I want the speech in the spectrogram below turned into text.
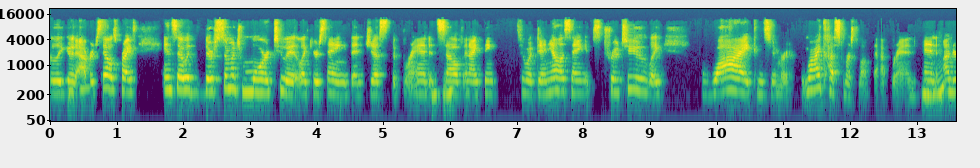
really good mm-hmm. average sales price. And so it, there's so much more to it, like you're saying, than just the brand mm-hmm. itself. And I think to what Danielle is saying, it's true too. Like why consumer, why customers love that brand, mm-hmm. and under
